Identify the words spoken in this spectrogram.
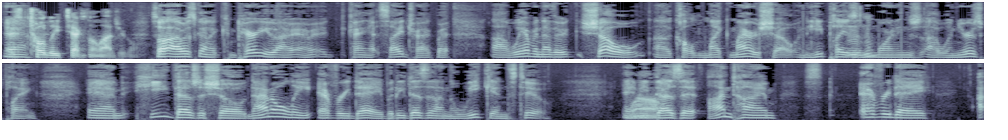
Yeah. It's totally technological. So I was going to compare you. I, I kind of got sidetracked, but uh, we have another show uh, called Mike Myers Show, and he plays in the mornings uh, when yours playing. And he does a show not only every day, but he does it on the weekends too. And Wow. he does it on time every day. I,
